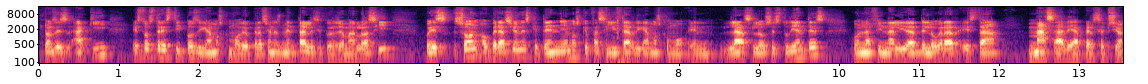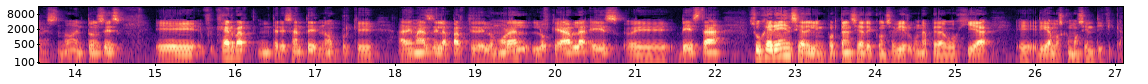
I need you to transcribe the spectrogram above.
Entonces aquí estos tres tipos digamos como de operaciones mentales si podemos llamarlo así pues son operaciones que tenemos que facilitar digamos como en las los estudiantes con la finalidad de lograr esta masa de apercepciones, ¿no? Entonces eh, Herbert interesante, ¿no? Porque además de la parte de lo moral, lo que habla es eh, de esta sugerencia de la importancia de concebir una pedagogía eh, digamos, como científica.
